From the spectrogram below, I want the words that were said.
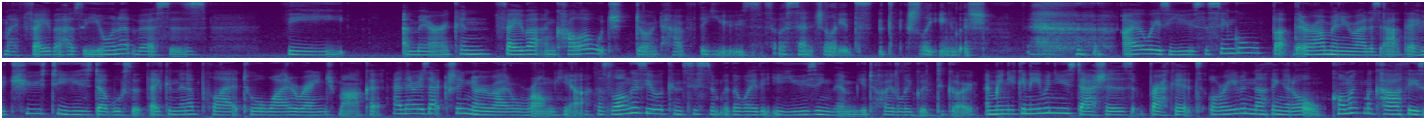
my favour has a U in it, versus the American favour and colour, which don't have the U's. So essentially, it's it's actually English. I always use the single, but there are many writers out there who choose to use double so that they can then apply it to a wider range market. And there is actually no right or wrong here. As long as you are consistent with the way that you're using them, you're totally good to go. I mean, you can even use dashes, brackets, or even nothing at all. Cormac McCarthy's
